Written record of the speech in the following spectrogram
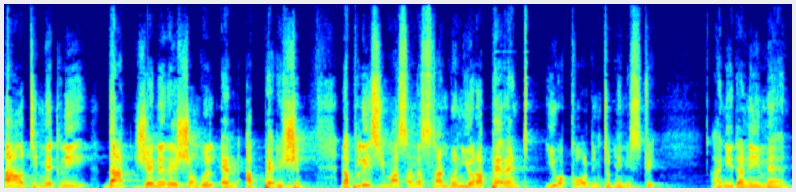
ultimately that generation will end up perishing. Now, please, you must understand when you're a parent, you are called into ministry. I need an amen.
